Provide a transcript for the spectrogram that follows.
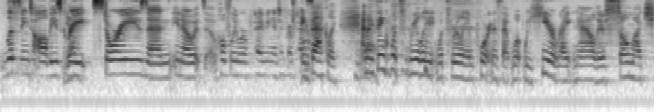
listening to all these great stories, and you know, it's hopefully we're paving a different path. Exactly. And I think what's really what's really important is that what we hear right now, there's so much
